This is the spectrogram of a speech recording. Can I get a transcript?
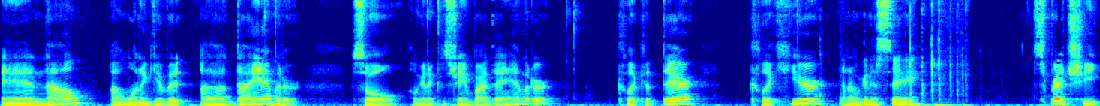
and now I wanna give it a diameter. So I'm gonna constrain by diameter, click it there, click here, and I'm gonna say spreadsheet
